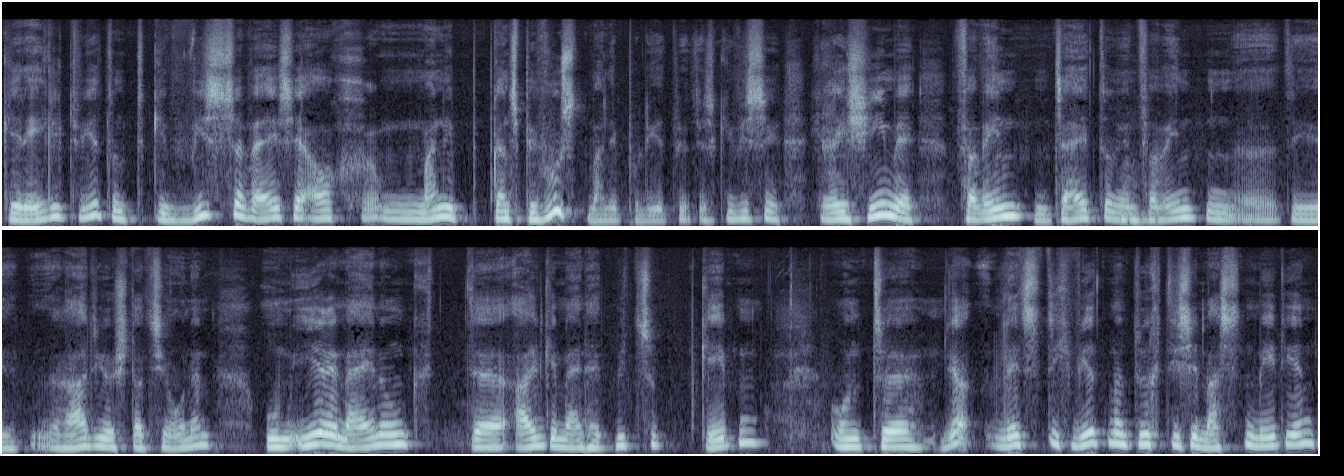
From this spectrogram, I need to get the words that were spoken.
geregelt wird und gewisserweise auch ganz bewusst manipuliert wird. Dass gewisse Regime verwenden, Zeitungen mhm. verwenden, äh, die Radiostationen, um ihre Meinung der Allgemeinheit mitzugeben und äh, ja, letztlich wird man durch diese Massenmedien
